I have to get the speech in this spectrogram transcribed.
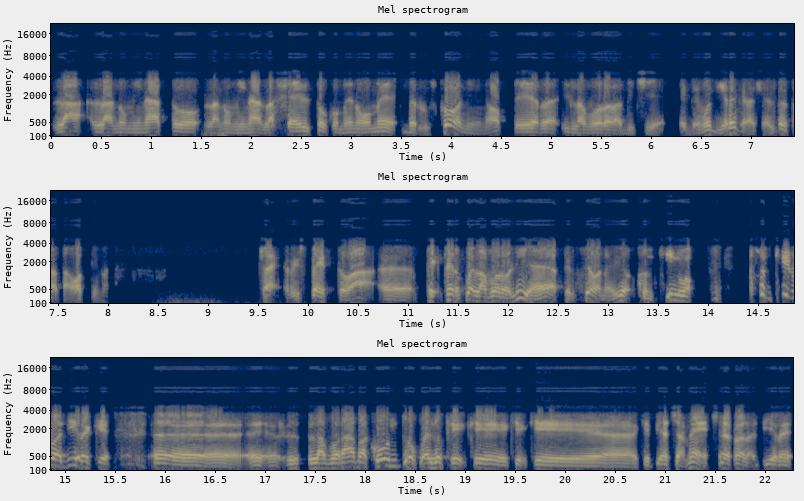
l'ha, l'ha, nominato, l'ha, nominato, l'ha, scelto come nome Berlusconi no? per il lavoro alla BCE e devo dire che la scelta è stata ottima. Cioè, rispetto a, eh, per, per, quel lavoro lì, eh, attenzione, io continuo continuo a dire che eh, eh, lavorava contro quello che, che, che, che eh, piace a me, cioè a dire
